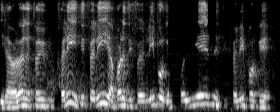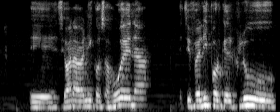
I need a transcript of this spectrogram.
la verdad que estoy feliz, estoy feliz, aparte estoy feliz porque me voy bien, estoy feliz porque eh, se van a venir cosas buenas, estoy feliz porque el club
